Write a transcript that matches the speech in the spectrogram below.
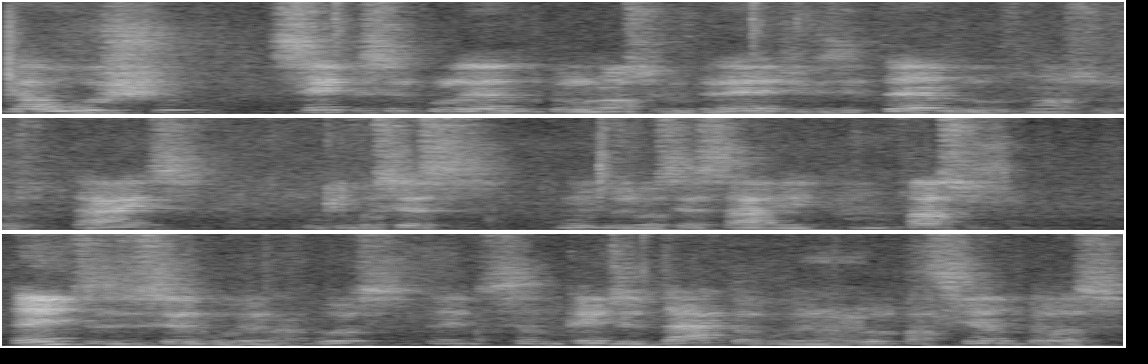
gaúcho, sempre circulando pelo nosso Rio Grande, visitando os nossos hospitais, o que vocês, muitos de vocês sabem, faço antes de ser governador, antes sendo candidato a governador, passeando pelas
